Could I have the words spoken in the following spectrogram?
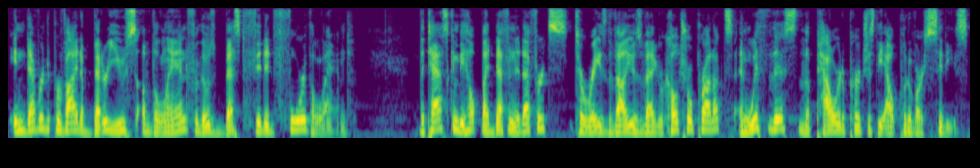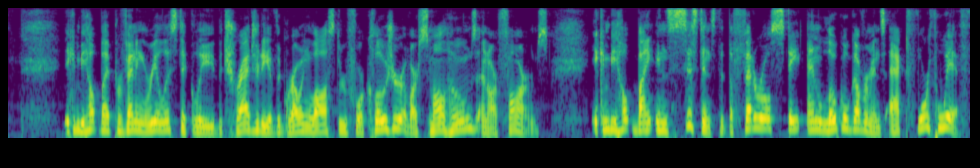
endeavor to provide a better use of the land for those best fitted for the land. The task can be helped by definite efforts to raise the values of agricultural products, and with this, the power to purchase the output of our cities. It can be helped by preventing realistically the tragedy of the growing loss through foreclosure of our small homes and our farms. It can be helped by insistence that the federal, state, and local governments act forthwith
